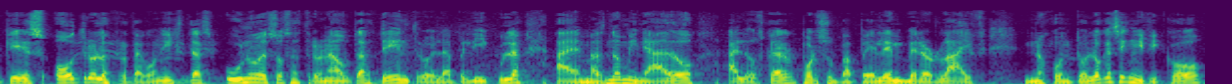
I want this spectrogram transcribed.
que es otro de los protagonistas, uno de esos astronautas dentro de la película, además nominado al Oscar por su papel en Better Life. Nos contó lo que significó,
